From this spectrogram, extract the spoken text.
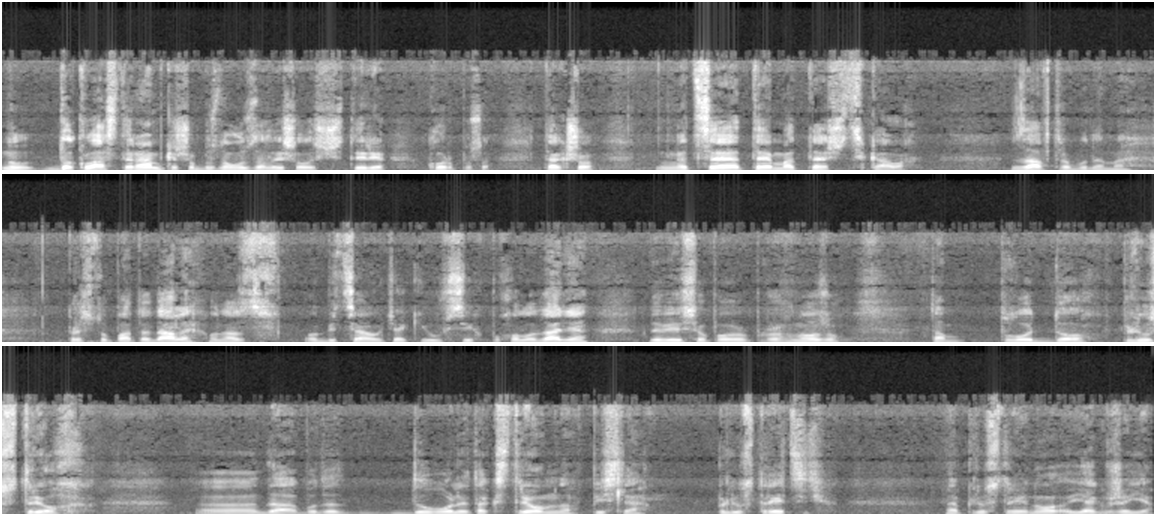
ну, докласти рамки, щоб знову залишилось 4 корпуси. Так що це тема теж цікава. Завтра будемо приступати далі. У нас обіцяють, як і у всіх, похолодання. Дивився по прогнозу, там вплоть до плюс трьох. Е, да, буде доволі так стрьомно після плюс 30 на плюс 3. Ну, як вже є.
